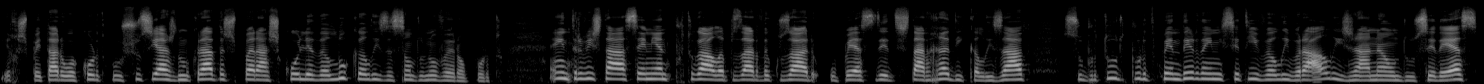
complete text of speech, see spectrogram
e respeitar o acordo com os sociais-democratas para a escolha da localização do novo aeroporto. Em entrevista à CNN de Portugal, apesar de acusar o PSD de estar radicalizado, sobretudo por depender da iniciativa liberal e já não do CDS,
